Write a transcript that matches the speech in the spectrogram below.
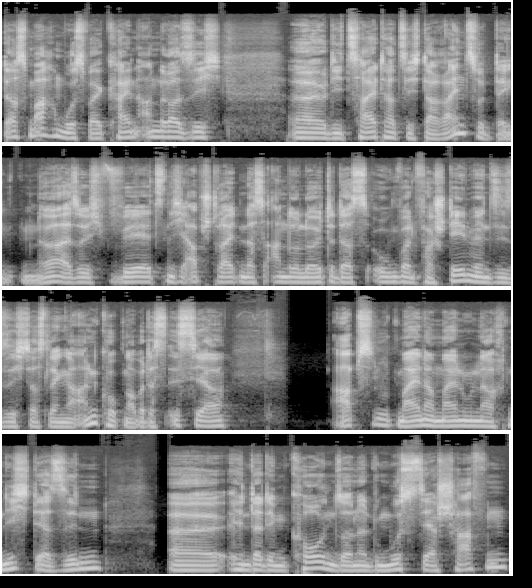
das machen musst, weil kein anderer sich äh, die Zeit hat, sich da reinzudenken. Ne? Also ich will jetzt nicht abstreiten, dass andere Leute das irgendwann verstehen, wenn sie sich das länger angucken, aber das ist ja absolut meiner Meinung nach nicht der Sinn äh, hinter dem Code, sondern du musst ja schaffen,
